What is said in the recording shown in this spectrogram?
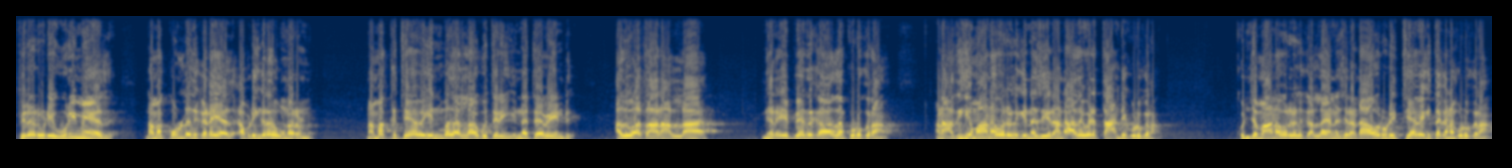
பிறருடைய உரிமை அது. நமக்கு உள்ளது கிடையாது அப்படிங்கிறத உணரணும். நமக்கு தேவை என்பது அல்லாவுக்கு தெரியும். என்ன தேவைண்டு அதுவா தாரான் அல்லாஹ் நிறைய பேருக்கு அதான் கொடுக்குறான். ஆனால் அதிகமானவர்களுக்கு என்ன செய்யறான்னா அதை விட தாண்டி கொடுக்குறான். கொஞ்சமானவர்களுக்கு அல்லா என்ன செய்யறான் அவருடைய தேவைக்கு தக்கன கொடுக்குறான்.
